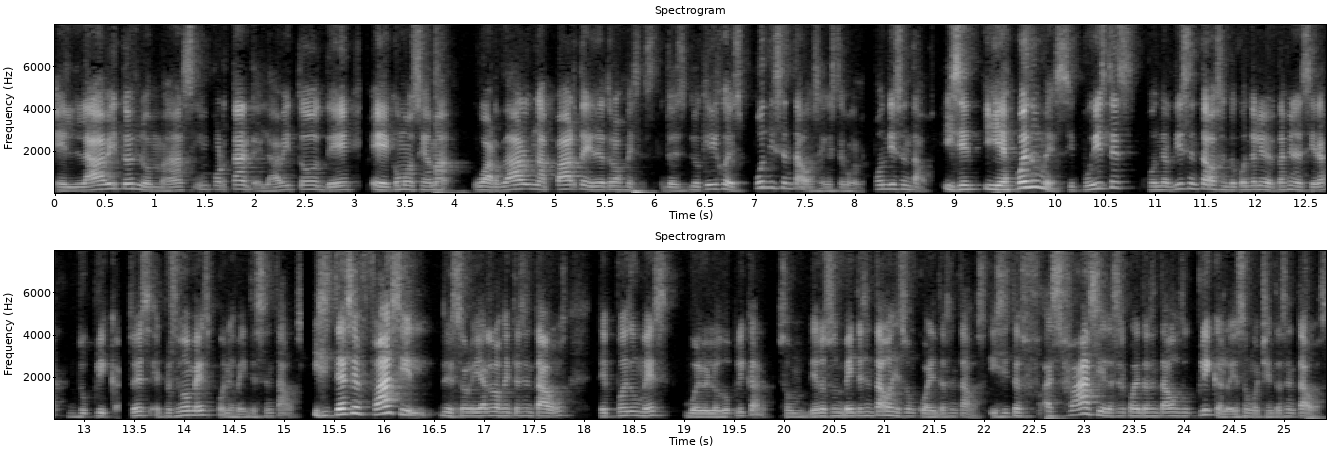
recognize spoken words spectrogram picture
El hábito es lo más importante, el hábito de, eh, ¿cómo se llama? Guardar una parte de otros meses. Entonces, lo que dijo es, pon 10 centavos en este momento, pon 10 centavos. Y, si, y después de un mes, si pudiste poner 10 centavos en tu cuenta de libertad financiera, duplica. Entonces, el próximo mes pones 20 centavos. Y si te hace fácil desarrollar los 20 centavos, Después de un mes, vuélvelo a duplicar. Son, ya no son 20 centavos, ya son 40 centavos. Y si te es fácil hacer 40 centavos, duplícalo, ya son 80 centavos.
